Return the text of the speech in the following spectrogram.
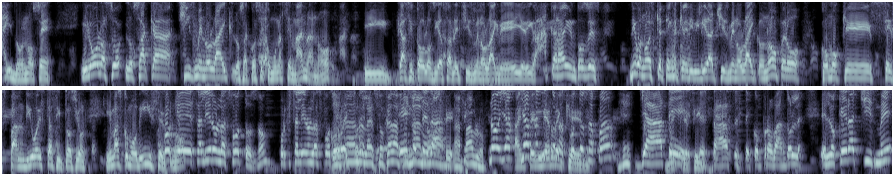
ay, no, no sé. Y luego lo, lo saca Chisme No Like, lo sacó hace como una semana, ¿no? Y casi todos los días hablé Chisme No Like de ella y digo, ah, caray, entonces, digo, no es que tenga credibilidad Chisme No Like o no, pero como que se expandió esta situación. Y más como dices, Porque salieron las fotos, ¿no? Porque salieron las fotos. Correcto. La estocada Eso final, te ¿no? da- A. Pablo. No, ya, ya saliendo las que- fotos, apá, ya te, que sí. te estás este, comprobando lo que era chisme,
